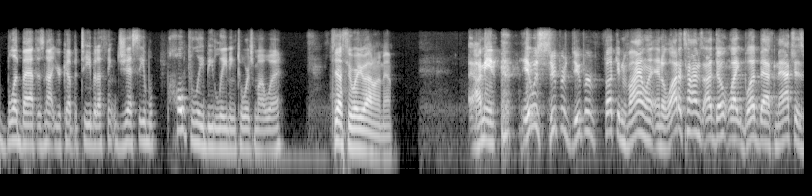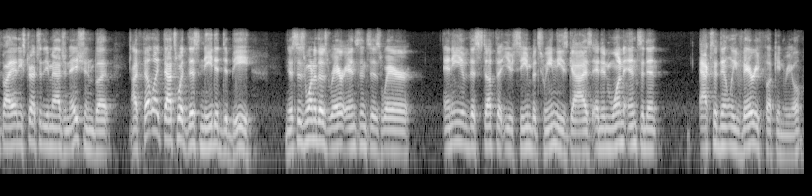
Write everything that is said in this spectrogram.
bloodbath is not your cup of tea, but I think Jesse will hopefully be leaning towards my way. Jesse, where you at on it, man? I mean, it was super duper fucking violent, and a lot of times I don't like bloodbath matches by any stretch of the imagination, but I felt like that's what this needed to be. This is one of those rare instances where any of the stuff that you've seen between these guys, and in one incident, accidentally very fucking real.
